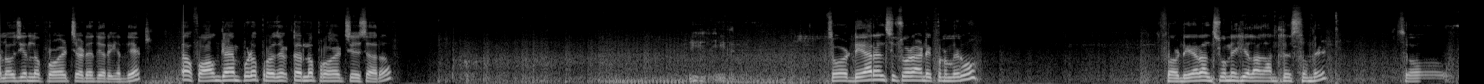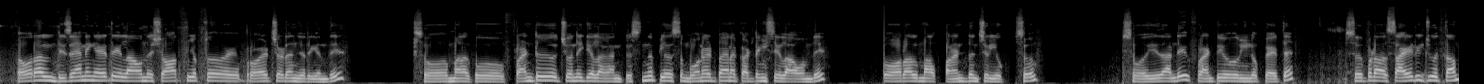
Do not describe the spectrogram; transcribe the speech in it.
అలోజియన్లో ప్రొవైడ్ చేయడం జరిగింది. ఫాగ్ ల్యాంప్ కూడా ప్రొజెక్టర్లో ప్రొవైడ్ చేశారు. సో డిఆర్ఎల్స్ చూడండి ఇప్పుడు మీరు. సో డిఆర్ఎల్స్ చూడడానికి ఇలా అనిపిస్తుంది. సో ఓవరాల్ డిజైనింగ్ అయితే ఇలా ఉంది. షార్ప్ లుక్ ప్రొవైడ్ చేయడం జరిగింది. సో మనకు ఫ్రంట్ చూనికి ఇలా కనిపిస్తుంది ప్లస్ బోనెట్ పైన కటింగ్స్ ఇలా ఉంది. ఓవరాల్ మన ఫ్రంట్ నుంచి లుక్స్ సో ఇదండి ఫ్రంట్ వ్యూ లుక్ అయితే. సో ఇప్పుడు ఆ సైడ్కి చూద్దాం.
